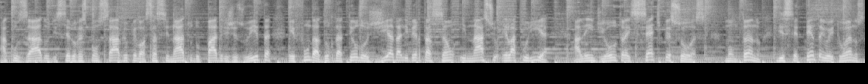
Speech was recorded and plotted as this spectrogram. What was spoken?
acusado de ser o responsável pelo assassinato do padre jesuíta e fundador da Teologia da Libertação Inácio Elacuria, além de outras sete pessoas. Montano, de 78 anos,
